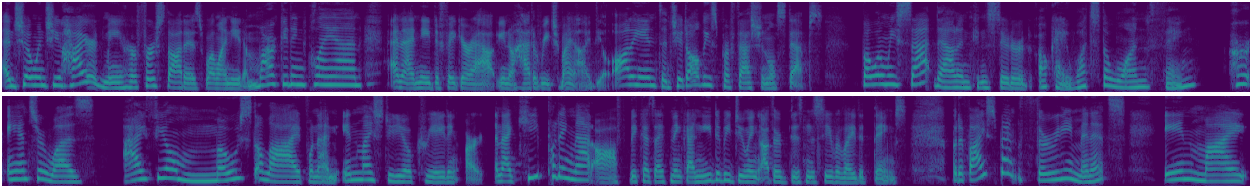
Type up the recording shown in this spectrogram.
And so when she hired me, her first thought is, well, I need a marketing plan and I need to figure out, you know, how to reach my ideal audience. And she had all these professional steps. But when we sat down and considered, okay, what's the one thing? Her answer was, I feel most alive when I'm in my studio creating art. And I keep putting that off because I think I need to be doing other businessy related things. But if I spent 30 minutes in my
